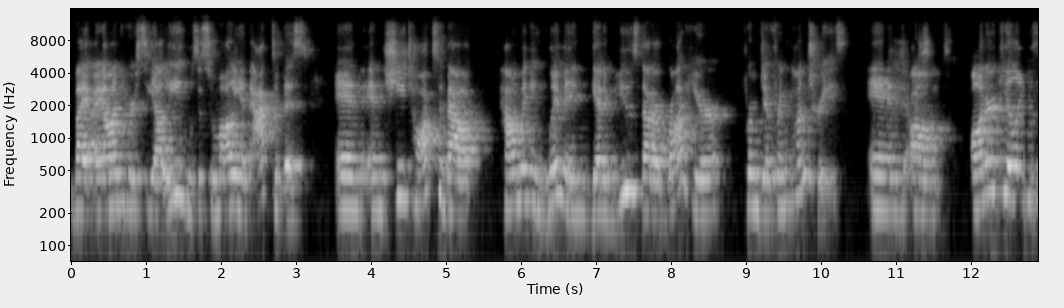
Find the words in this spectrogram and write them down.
by Ayaan Hirsi Ali, who's a Somalian activist, and and she talks about how many women get abused that are brought here from different countries, and um, honor killings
